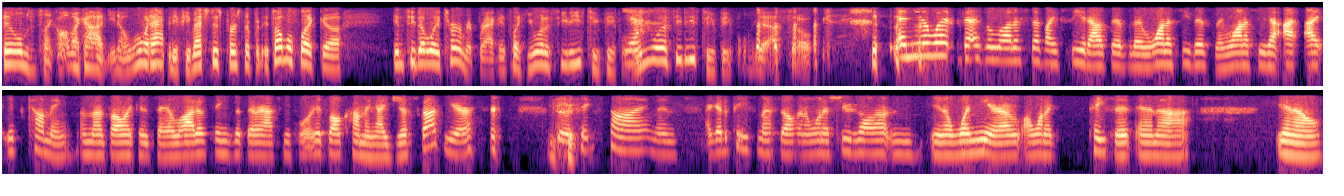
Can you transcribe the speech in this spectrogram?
films, it's like oh my god, you know what would happen if you match this person up? It's almost like uh NCAA tournament bracket. It's like you want to see these two people. Yeah. You want to see these two people. Yeah. So. and you know what? There's a lot of stuff I see it out there, but they want to see this, and they want to see that. I, I, it's coming, and that's all I can say. A lot of things that they're asking for, it's all coming. I just got here, so it takes time, and I got to pace myself, and I want to shoot it all out in you know one year. I, I want to pace it, and uh, you know,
